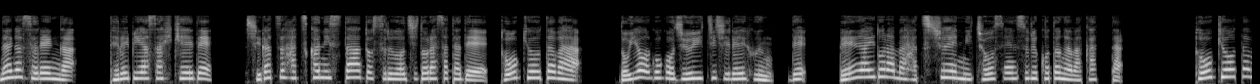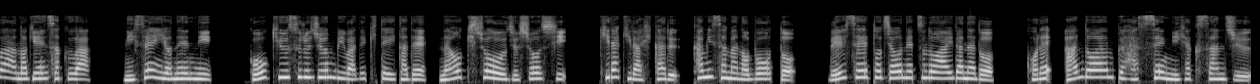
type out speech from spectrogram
長瀬廉が、テレビ朝日系で、4月20日にスタートするオジドラサタデー、東京タワー、土曜午後11時0分で、恋愛ドラマ初主演に挑戦することが分かった。東京タワーの原作は、2004年に、号泣する準備はできていたで、直木賞を受賞し、キラキラ光る神様のボート、冷静と情熱の間など、これ、アンプ8230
